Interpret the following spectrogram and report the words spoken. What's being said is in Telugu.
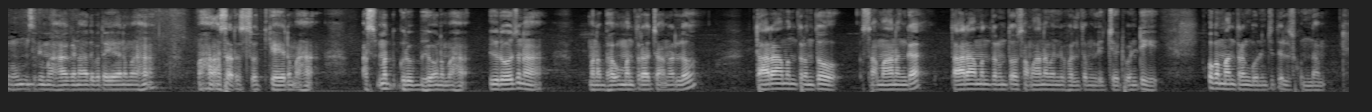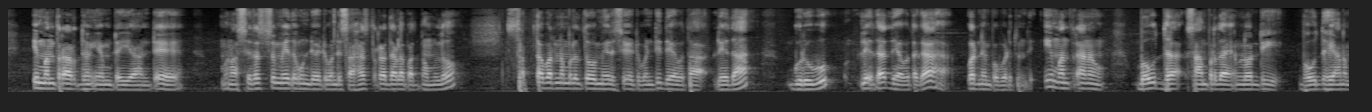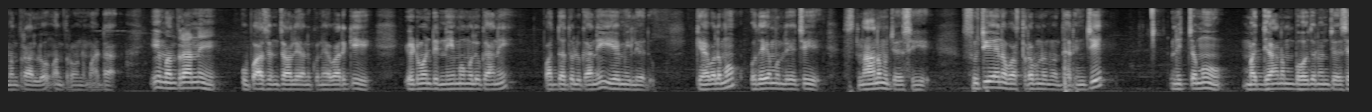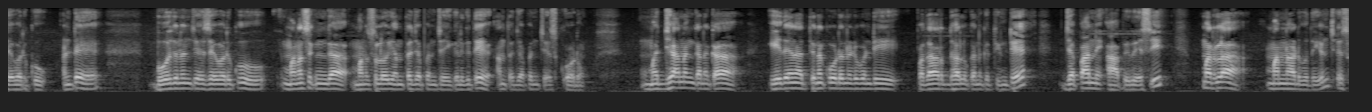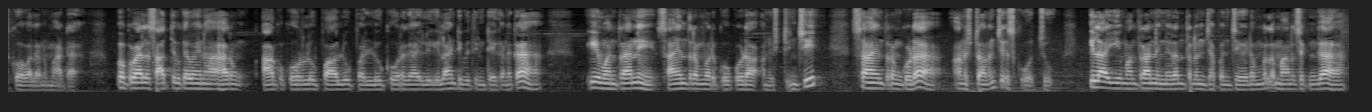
ఓం శ్రీ మహాగణాధిపతయ నమ. మహాసరస్వత్యయ నమ. అస్మద్గురుభ్యో నమ. ఈ రోజున మన భవమంత్ర ఛానల్లో తారామంత్రంతో సమానంగా తారామంత్రంతో సమానమైన ఫలితములు ఇచ్చేటువంటి ఒక మంత్రం గురించి తెలుసుకుందాం. ఈ మంత్రార్థం ఏమిటయ్యా అంటే మన శిరస్సు మీద ఉండేటువంటి సహస్రదళ పద్మంలో సప్తవర్ణములతో మెరిసేటువంటి దేవత లేదా గురువు లేదా దేవతగా వర్ణింపబడుతుంది ఈ మంత్రాన్ని బౌద్ధ సాంప్రదాయంలోని బౌద్ధయాన మంత్రాల్లో మంత్రం అన్నమాట. ఈ మంత్రాన్ని ఉపాసించాలి అనుకునే వారికి ఎటువంటి నియమములు కానీ పద్ధతులు కానీ ఏమీ లేదు. కేవలము ఉదయం లేచి స్నానము చేసి శుచి అయిన వస్త్రములను ధరించి నిత్యము మధ్యాహ్నం భోజనం చేసే వరకు అంటే భోజనం చేసే వరకు మానసికంగా మనసులో ఎంత జపం చేయగలిగితే అంత జపం చేసుకోవడం. మధ్యాహ్నం కనుక ఏదైనా తినకూడనటువంటి పదార్థాలు కనుక తింటే జపాన్ని ఆపివేసి మరలా మన్నాడు ఉదయం చేసుకోవాలన్నమాట. ఒకవేళ సాత్వికమైన ఆహారం ఆకుకూరలు పాలు పళ్ళు కూరగాయలు ఇలాంటివి తింటే కనుక ఈ మంత్రాన్ని సాయంత్రం వరకు కూడా అనుష్ఠించి సాయంత్రం కూడా అనుష్ఠానం చేసుకోవచ్చు. ఇలా ఈ మంత్రాన్ని నిరంతరం జపం చేయడం వల్ల మానసికంగా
